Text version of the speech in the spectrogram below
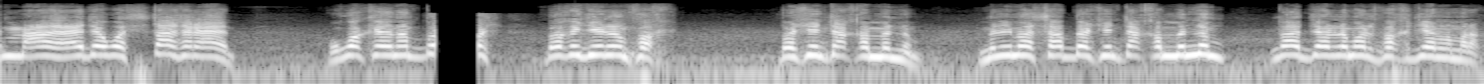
مع هذا هو 16 عام. هو كان باش باغي يدير الفخ باش ينتقم منهم. ملي ما صاب باش ينتقم منهم ما دار لهم الفخ ديال المراه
